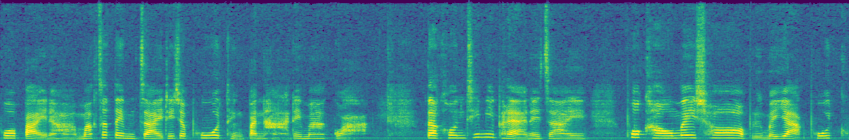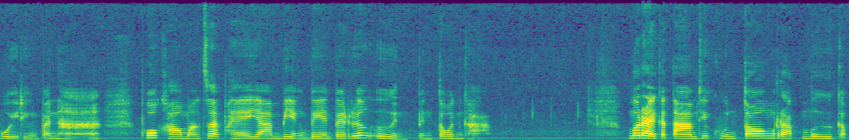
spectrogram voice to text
ทั่ว ๆ ไปนะคะ มักจะเต็มใจที่จะพูดถึงปัญหาได้มากกว่า แต่คนที่มีแผลในใจ พวกเขาไม่ชอบหรือไม่อยากพูดคุยถึงปัญหา พวกเขามักจะพยายามเบี่ยงเบนไปเรื่องอื่นเป็นต้นค่ะ เมื่อไหร่ก็ตามที่คุณต้องรับมือกับ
